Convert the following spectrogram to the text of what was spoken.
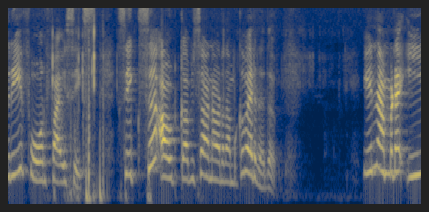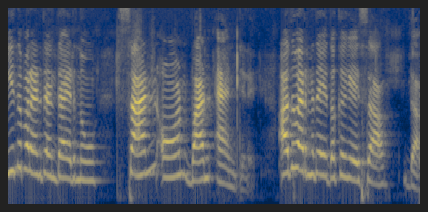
three four five six six outcomes ആണ് അവിടെ നമുക്ക് വരുന്നത്. ഈ നമ്മുടെ ഇ എന്ന് പറയുന്നത് എന്തായിരുന്നു? സൺ ഓൺ വൺ ആൻഡിൽ അത് വരുന്നത് ഏതൊക്കെ കേസാ ഇതാ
